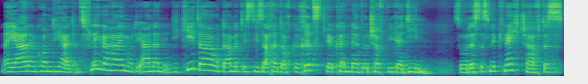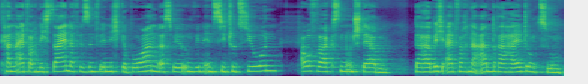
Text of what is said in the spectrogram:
Naja, dann kommen die halt ins Pflegeheim und die anderen in die Kita und damit ist die Sache doch geritzt. Wir können der Wirtschaft wieder dienen. So, das ist eine Knechtschaft. Das kann einfach nicht sein. Dafür sind wir nicht geboren, dass wir irgendwie in Institutionen aufwachsen und sterben. Da habe ich einfach eine andere Haltung zu.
